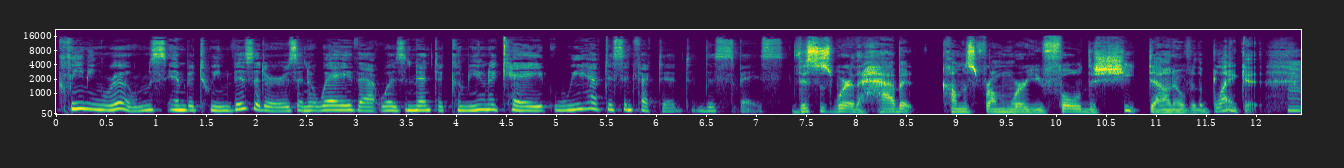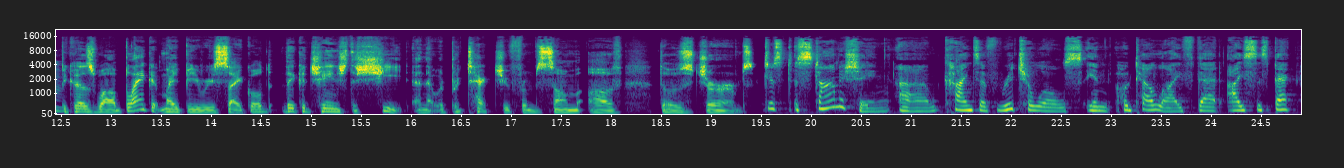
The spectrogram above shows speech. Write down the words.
cleaning rooms in between visitors in a way that was meant to communicate we have disinfected this space. This is where the habit comes from where you fold the sheet down over the blanket. Hmm. Because while a blanket might be recycled, they could change the sheet and that would protect you from some of those germs. Just astonishing um, kinds of rituals in hotel life that I suspect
